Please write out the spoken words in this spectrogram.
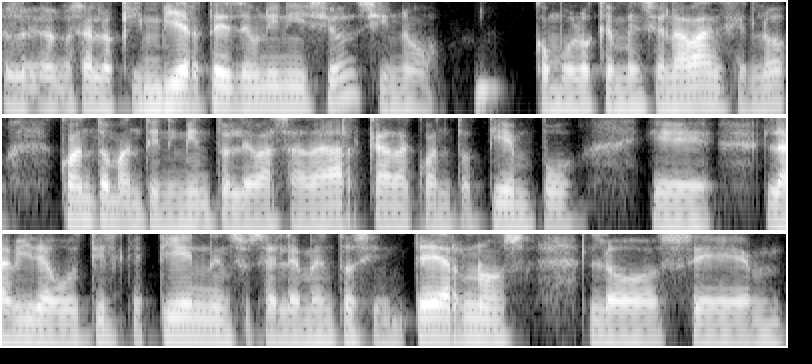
o sea, lo que inviertes de un inicio, sino como lo que mencionaba Ángel, ¿no? Cuánto mantenimiento le vas a dar, cada cuánto tiempo, eh, la vida útil que tienen, sus elementos internos, los, em,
